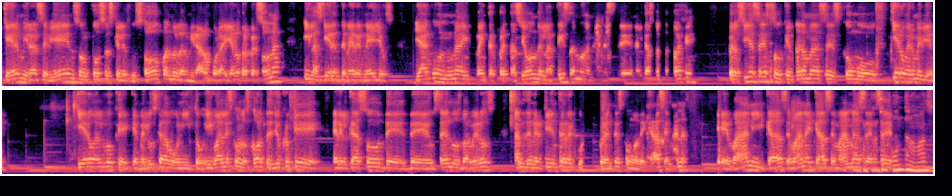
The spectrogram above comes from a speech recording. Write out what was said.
quiere mirarse bien, son cosas que les gustó cuando las miraron por ahí en otra persona y las quieren tener en ellos. Ya con una reinterpretación del artista, ¿no? en, este, en el caso del tatuaje, pero sí es esto, que nada más es como, quiero verme bien. Quiero algo que, que me luzca bonito. Igual es con los cortes. Yo creo que en el caso de, de ustedes, los barberos, han de tener clientes recurrentes como de cada semana. Que van y cada semana y cada semana Se hacerse... punta nomás.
